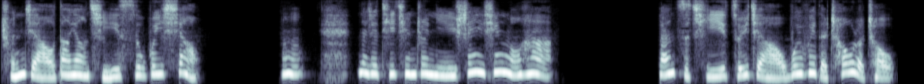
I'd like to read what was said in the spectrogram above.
唇角荡漾起一丝微笑。嗯，那就提前祝你生意兴隆哈。蓝子琪嘴角微微的抽了抽，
